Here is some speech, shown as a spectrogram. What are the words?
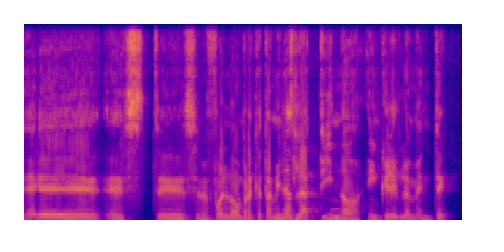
eh, este, se me fue el nombre, que también es latino, increíblemente,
